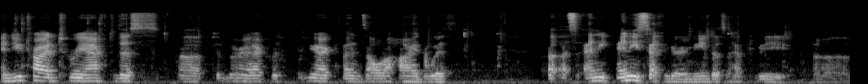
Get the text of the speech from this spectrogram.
And you tried to react this, uh, to react with react benzaldehyde with uh, any any secondary amine doesn't have to be uh,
